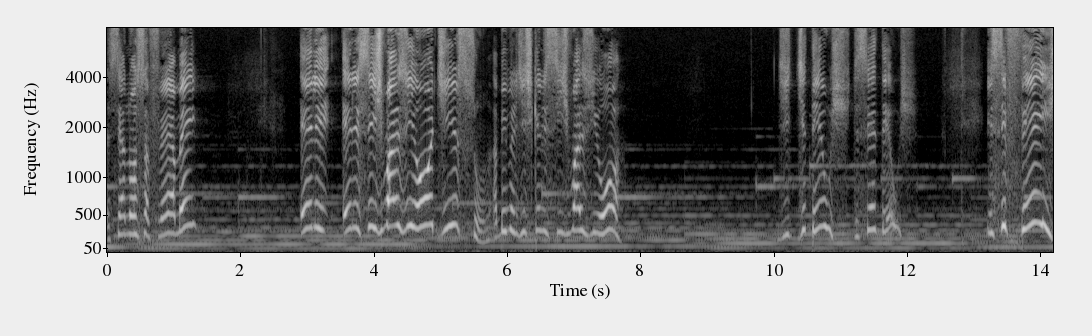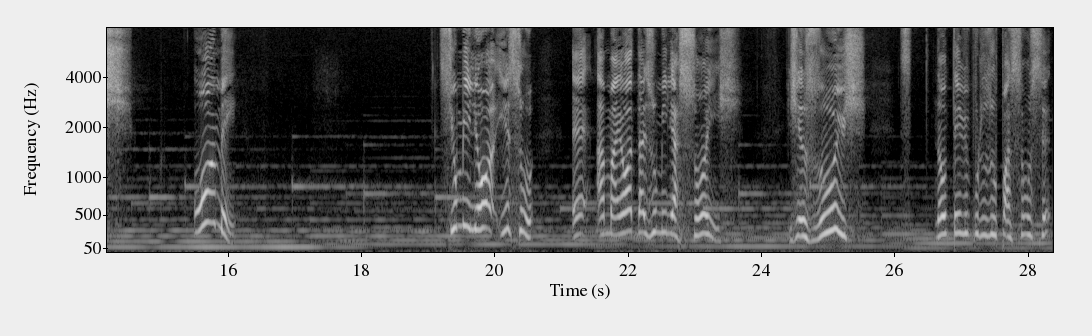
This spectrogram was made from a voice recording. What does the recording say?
essa é a nossa fé, amém? Ele, ele se esvaziou disso. A Bíblia diz que ele se esvaziou de, de Deus, de ser Deus. E se fez homem. Se humilhou, isso é a maior das humilhações. Jesus não teve por usurpação ser,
